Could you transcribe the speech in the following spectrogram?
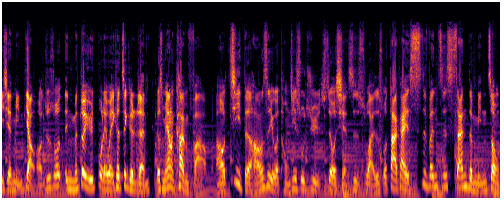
一些民调哦，就是说你们对于布雷维克这个人有什么样的看法哦？然后记得好像是有个统计数据是有显示出来，就是说大概四分之三的民众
